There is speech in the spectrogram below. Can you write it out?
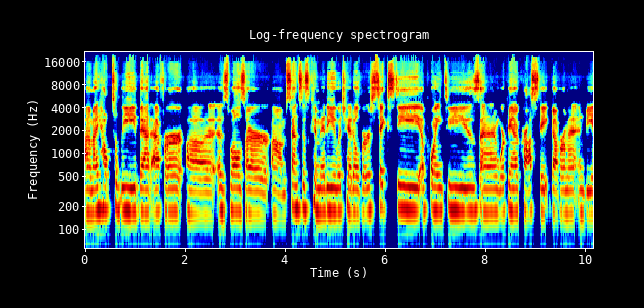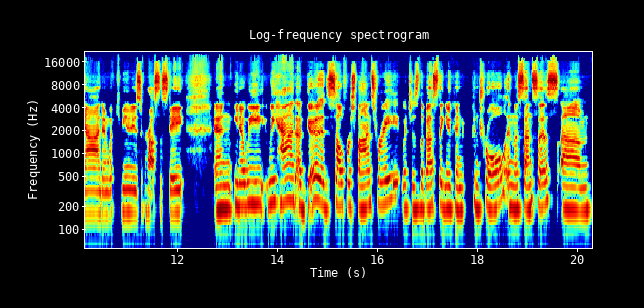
Um, I helped to lead that effort, uh, as well as our um, census committee, which had over 60 appointees and working across state government and beyond, and with communities across the state. And you know, we we had a good self response rate, which is the best thing you can control in the census. Um,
